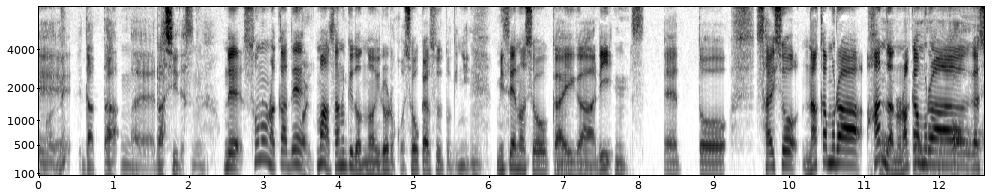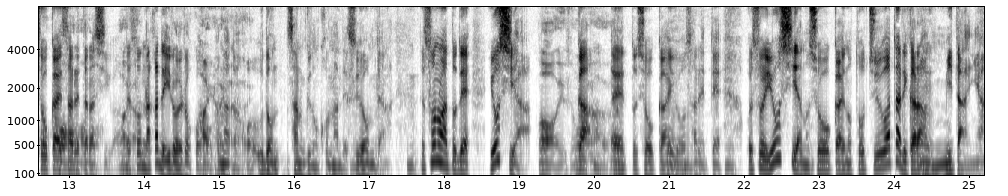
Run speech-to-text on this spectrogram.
えーだった、えーらしいです。でその中で、はい。まあ讃岐うどんのいろいろこう紹介をするときに、店の紹介があり、えーっと最初中村半山の中村が紹介されたらしいわ。でその中でいろいろこはいはいうはい。なんかこううどん讃岐うどんこんなんですよみたいな。でその後で吉谷ああいいですね。はいがえーっと紹介をされて俺それ吉谷の紹介の途中あたりから見たんや。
